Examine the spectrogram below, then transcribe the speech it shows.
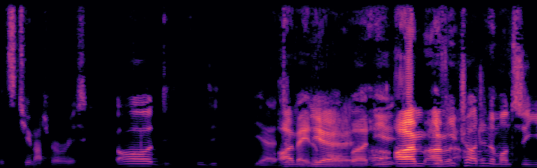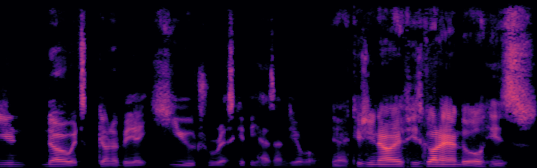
it's too much of a risk. Oh, d- d- yeah, I'm- debatable. yeah, but uh, you, I'm, I'm, if you're charging a monster, you know it's going to be a huge risk if he has Anduril. Yeah, because you know if he's got Andor, he's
